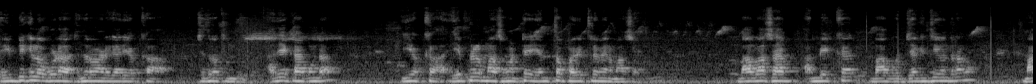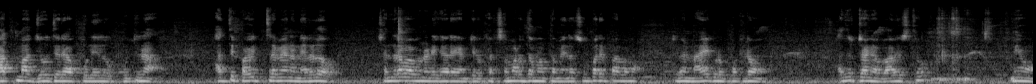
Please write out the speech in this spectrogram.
ఎంపికలో కూడా చంద్రబాబు గారి యొక్క చిత్రతుంది అదే కాకుండా ఈ యొక్క ఏప్రిల్ మాసం అంటే ఎంతో పవిత్రమైన మాసం. బాబాసాహెబ్ అంబేద్కర్ బాబు జగజ్జీవన్ రావు మహాత్మా జ్యోతిరావు పూలేలో పుట్టిన అతి పవిత్రమైన నెలలో చంద్రబాబు నాయుడు గారి అంటే ఒక సమర్థవంతమైన సుపరిపాలన నాయకుడు పుట్టడం అదృష్టంగా భావిస్తూ మేము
